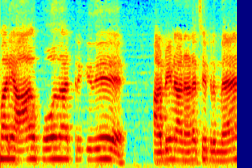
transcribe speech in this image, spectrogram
மாதிரி ஆக போதாட்டு இருக்குது அப்படின்னு நான் நினைச்சிட்டு இருந்தேன்.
